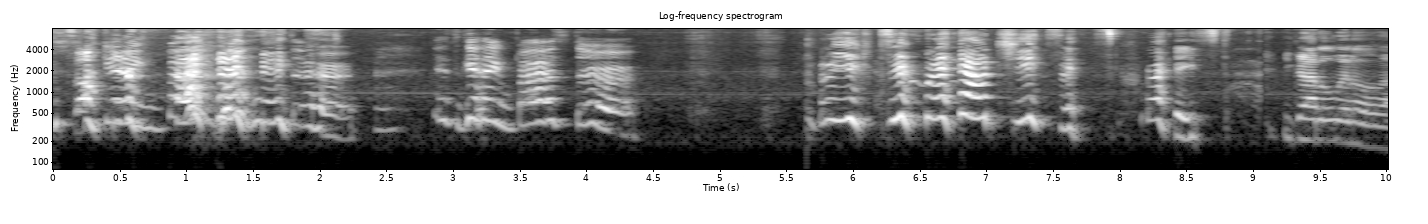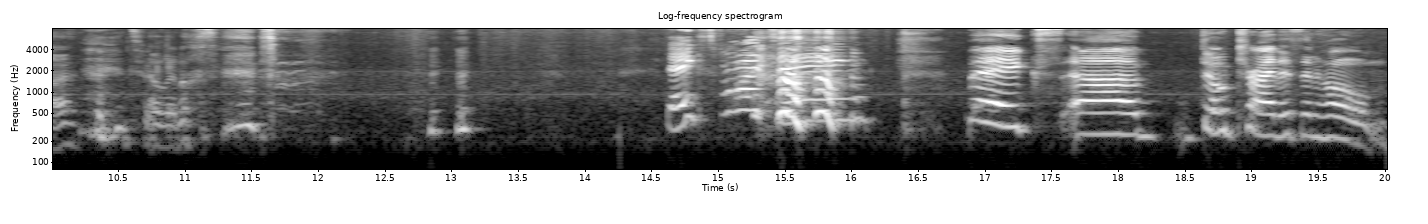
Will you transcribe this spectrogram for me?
It's getting faster. It's getting faster. What are you doing? Oh, Jesus Christ. You got a little, uh, a little. Thanks for watching. Thanks. Uh, don't try this at home.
